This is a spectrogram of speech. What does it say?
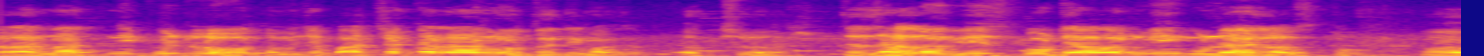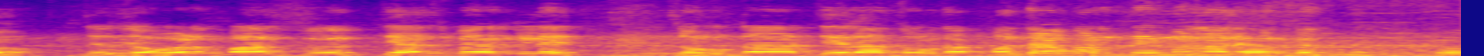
रानातनी फिटलो होतो. म्हणजे पाच चक्कर रान होतं ते माझं. अच्छा. तर झालं वीस कोट्यावर मी गुंडायला असतो. हो. तर जवळपास त्याच बॅगले चौदा तेरा चौदा पंधरा पर्यंतही म्हणाले हरकत नाही.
